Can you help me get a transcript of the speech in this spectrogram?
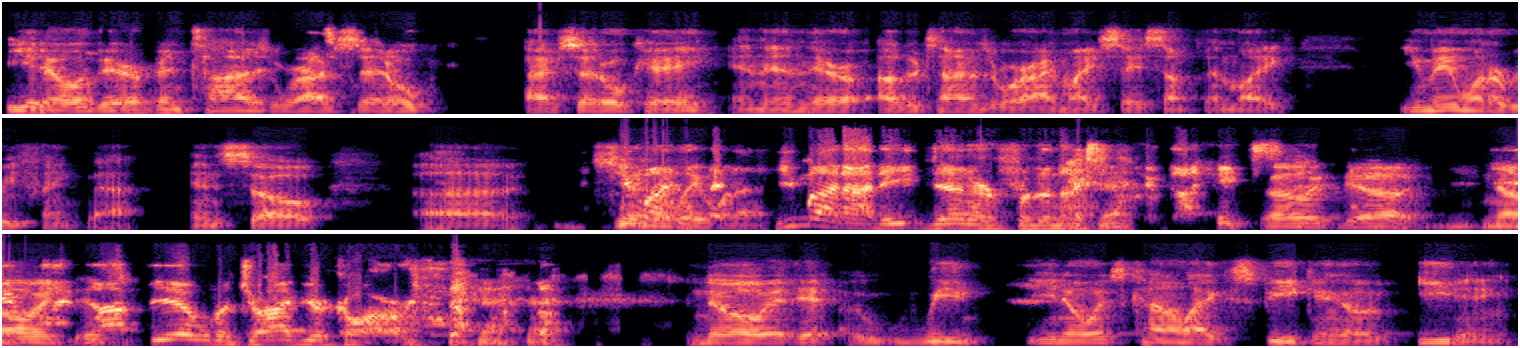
You know, there have been times where I've said, "Oh, I've said okay, and then there are other times where I might say something like, "You may want to rethink that." And so, uh, generally, you might, when I, you might not eat dinner for the next few nights. no, it, yeah, no, you it, might not be able to drive your car. no, it, it, we, you know, it's kind of like speaking of eating.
